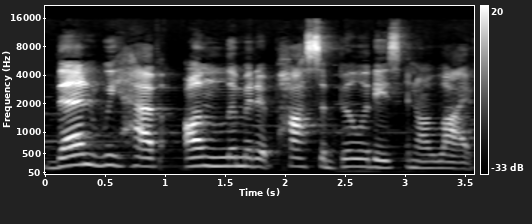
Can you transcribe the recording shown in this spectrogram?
then we have unlimited possibilities in our life.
